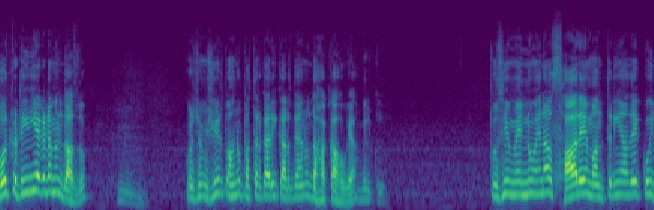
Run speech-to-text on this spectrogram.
ਹੋਰ ਕ੍ਰਾਈਟੇਰੀਆ ਕਿਹੜਾ ਮੈਨੂੰ ਦੱਸ ਦਿਓ। ਹੂੰ। ਗੁਰਸ਼ਮਸ਼ੀਰ ਤੁਹਾਨੂੰ ਪੱਤਰਕਾਰੀ ਕਰਦਿਆਂ ਨੂੰ ਦਹਾਕਾ ਹੋ ਗਿਆ। ਬਿਲਕੁਲ। ਤੁਸੀਂ ਮੈਨੂੰ ਇਹਨਾਂ ਸਾਰੇ ਮੰਤਰੀਆਂ ਦੇ ਕੋਈ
